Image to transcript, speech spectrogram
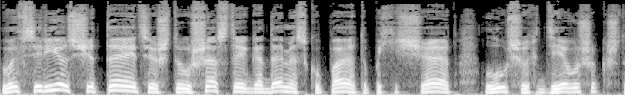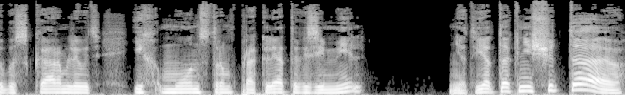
Вы всерьез считаете, что ушастые годами скупают и похищают лучших девушек, чтобы скармливать их монстрам проклятых земель? Нет, я так не считаю.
